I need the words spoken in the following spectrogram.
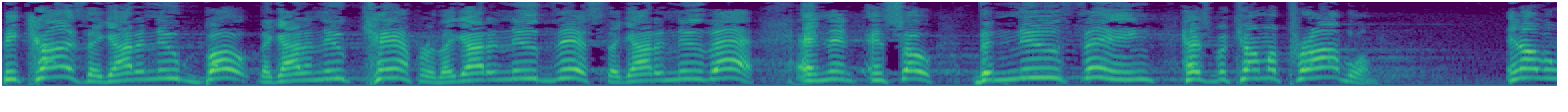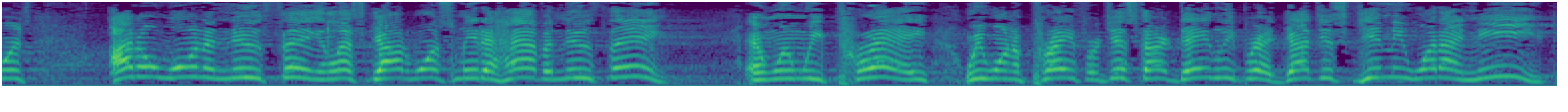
Because they got a new boat, they got a new camper, they got a new this, they got a new that. And then, and so the new thing has become a problem. In other words, I don't want a new thing unless God wants me to have a new thing. And when we pray, we want to pray for just our daily bread. God, just give me what I need.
